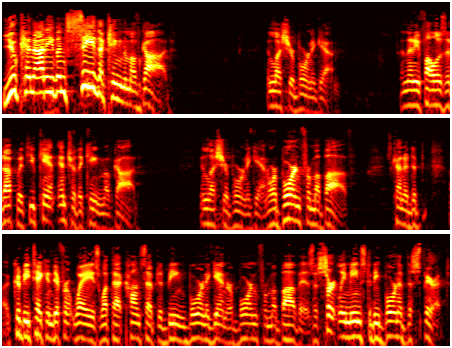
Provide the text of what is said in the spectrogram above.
You cannot even see the kingdom of God unless you're born again. And then he follows it up with, You can't enter the kingdom of God unless you're born again or born from above. It's kind of uh, could be taken different ways what that concept of being born again or born from above is. It certainly means to be born of the Spirit,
